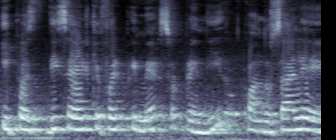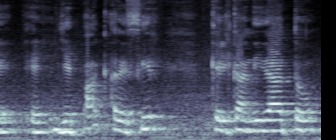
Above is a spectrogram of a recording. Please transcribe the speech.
y pues dice él que fue el primer sorprendido cuando sale el YEPAC a decir que el candidato,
